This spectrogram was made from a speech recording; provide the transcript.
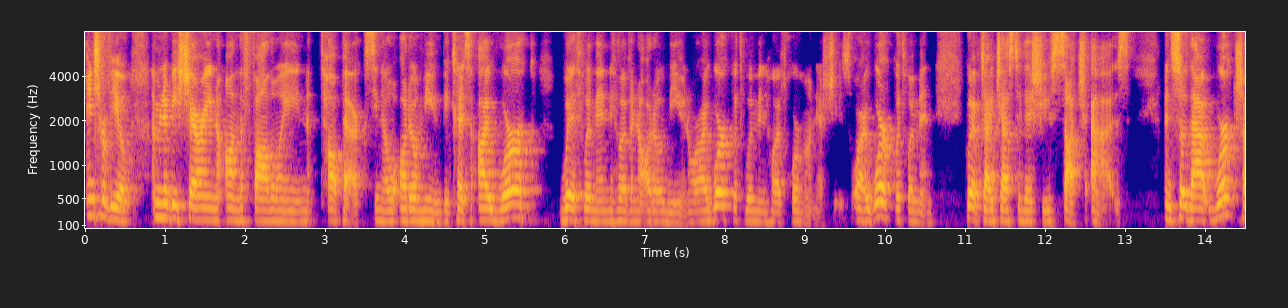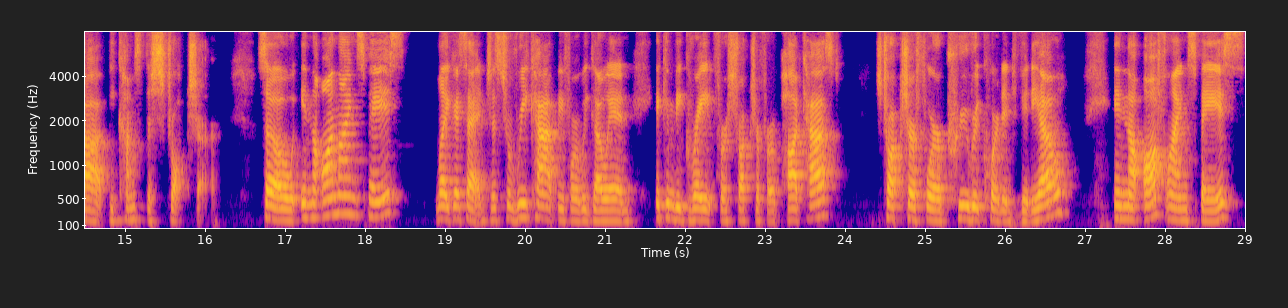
interview, I'm going to be sharing on the following topics, you know, autoimmune, because I work with women who have an autoimmune, or I work with women who have hormone issues, or I work with women who have digestive issues, such as. And so that workshop becomes the structure so in the online space, like I said, just to recap before we go in, it can be great for structure for a podcast, structure for a pre recorded video. In the offline space,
